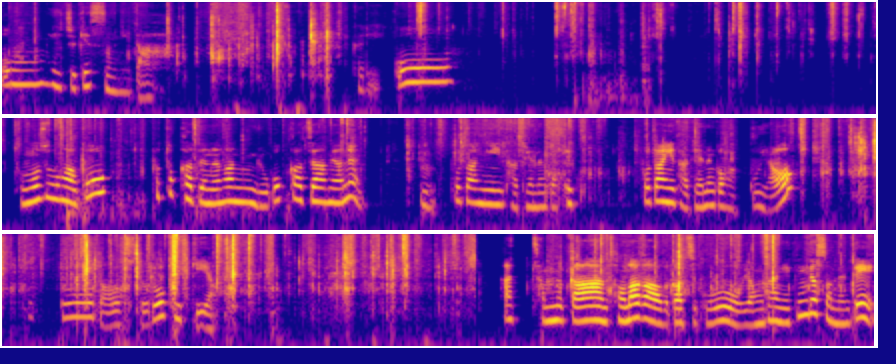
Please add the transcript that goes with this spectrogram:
꽁 해주겠습니다. 그리고 도무송하고 포토카드는 한 요거까지 하면은 음, 포장이 다 되는 거, 아이고, 포장이 다 되는 것 같고요. 또 넣어주도록 할게요. 아, 잠깐 전화가 와가지고 영상이 끊겼었는데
